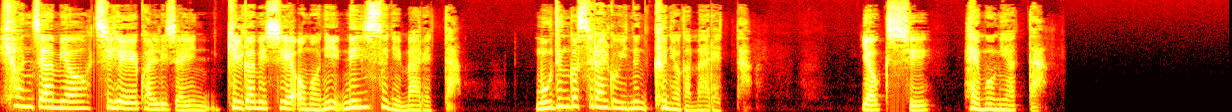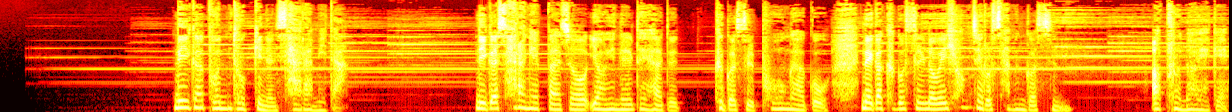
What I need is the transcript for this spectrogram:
현자며 지혜의 관리자인 길가메시의 어머니 닌순이 말했다. 모든 것을 알고 있는 그녀가 말했다. 역시 해몽이었다. 네가 본 도끼는 사람이다. 네가 사랑에 빠져 여인을 대하듯 그것을 포옹하고 내가 그것을 너의 형제로 삼은 것은 앞으로 너에게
